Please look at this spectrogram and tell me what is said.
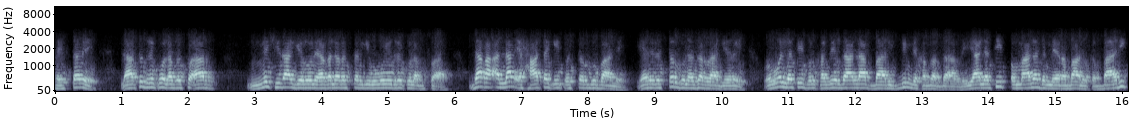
خسته وي لا تدرکو الابصار نشي دا ګرول هغه لرسترګي وو یدرکو الابصار دغه الله احاطه کې پسترګو باندې یعنی رسترګو نظر راګري او هو لطیف الخبیر دا الله باریک بین خبردار دی یا لطیف په معنی د مهربانو کا باریک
